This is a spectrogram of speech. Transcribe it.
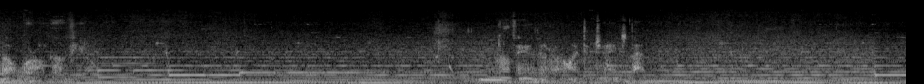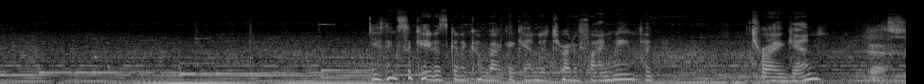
the world of you. Nothing is ever going to change that. Do you think Cicada's gonna come back again to try to find me? To try again? Yes.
